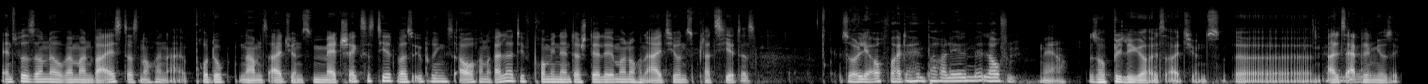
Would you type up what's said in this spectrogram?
Insbesondere, wenn man weiß, dass noch ein Produkt namens iTunes Match existiert, was übrigens auch an relativ prominenter Stelle immer noch in iTunes platziert ist. Soll ja auch weiterhin parallel laufen. Ja, ist auch billiger als iTunes, äh, als. Apple Music.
